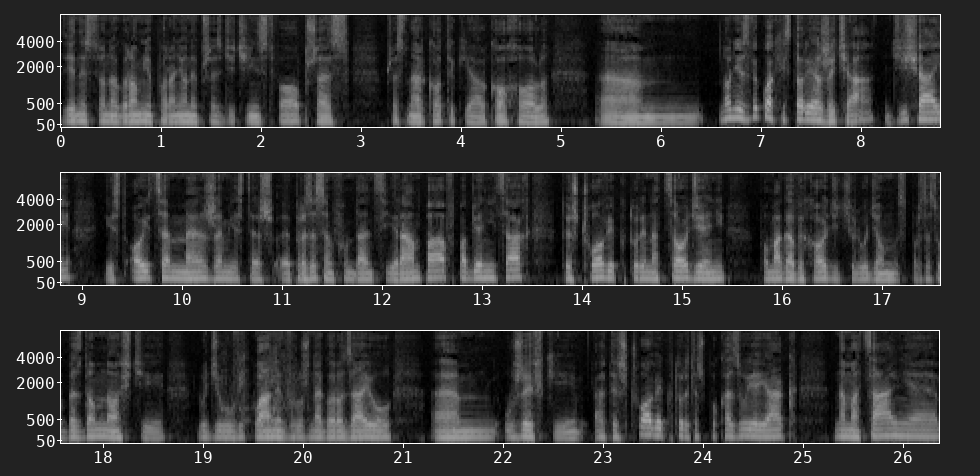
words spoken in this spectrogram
Z jednej strony ogromnie poraniony przez dzieciństwo, przez, przez narkotyki, alkohol, no niezwykła historia życia. Dzisiaj jest ojcem, mężem, jest też e, prezesem fundacji Rampa w Pabianicach. To jest człowiek, który na co dzień pomaga wychodzić ludziom z procesu bezdomności, ludzi uwikłanych w różnego rodzaju um, używki, ale też człowiek, który też pokazuje, jak namacalnie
